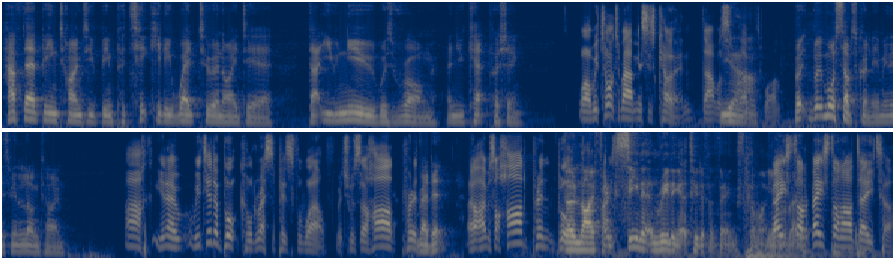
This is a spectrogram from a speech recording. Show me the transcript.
Have there been times you've been particularly wed to an idea that you knew was wrong and you kept pushing? Well, we talked about Mrs. Cohen. That was that Yeah. was one. But but more subsequently, I mean, it's been a long time. Ah, you know, we did a book called Recipes for Wealth, which was a hard print. Read it. Uh, it was a hard print book. No lie, Frank. Seeing it and reading it are two different things. Come on, you haven't based on it. based on our data,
